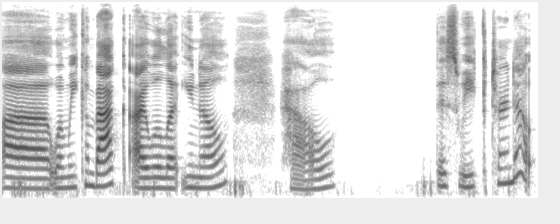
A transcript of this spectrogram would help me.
uh, when we come back, I will let you know how this week turned out.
